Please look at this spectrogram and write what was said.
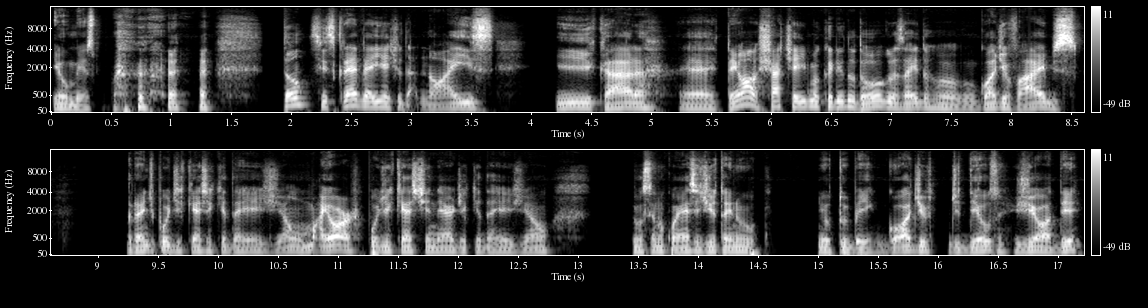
eu mesmo. então, se inscreve aí, ajuda nós. E, cara, é, tem o chat aí, meu querido Douglas, aí do God Vibes, grande podcast aqui da região, o maior podcast nerd aqui da região. Se você não conhece, digita aí no YouTube aí, God de Deus, G-O-D,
